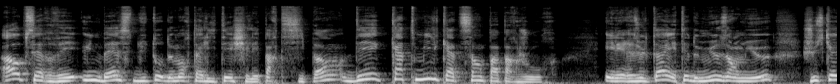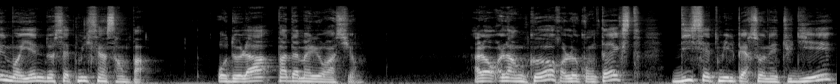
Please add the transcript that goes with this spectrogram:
a observé une baisse du taux de mortalité chez les participants dès 4400 pas par jour. Et les résultats étaient de mieux en mieux, jusqu'à une moyenne de 7500 pas. Au-delà, pas d'amélioration. Alors là encore, le contexte, 17 000 personnes étudiées,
